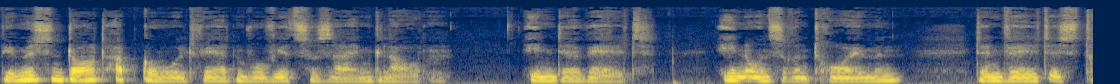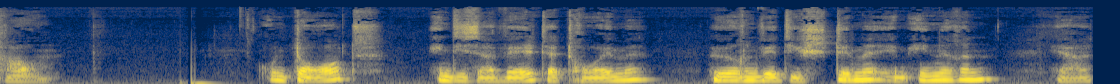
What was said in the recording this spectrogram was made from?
Wir müssen dort abgeholt werden, wo wir zu sein glauben, in der Welt, in unseren Träumen, denn Welt ist Traum. Und dort, in dieser Welt der Träume, hören wir die Stimme im Inneren, ja,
